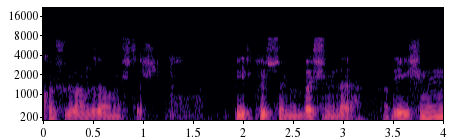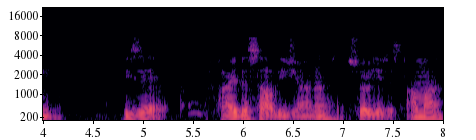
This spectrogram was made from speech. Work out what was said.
koşullandırılmıştır. Bir kürsünün başında değişimin bize fayda sağlayacağını söyleriz ama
